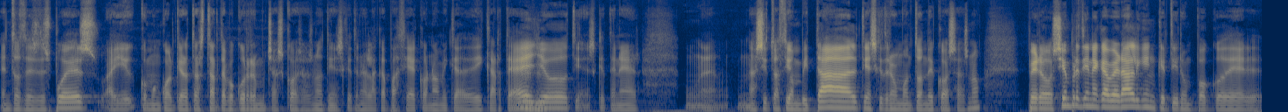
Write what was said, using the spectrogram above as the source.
Entonces después, ahí como en cualquier otra startup ocurren muchas cosas, ¿no? Tienes que tener la capacidad económica de dedicarte a ello, tienes que tener una, situación vital, tienes que tener un montón de cosas, ¿no? Pero siempre tiene que haber alguien que tire un poco de,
